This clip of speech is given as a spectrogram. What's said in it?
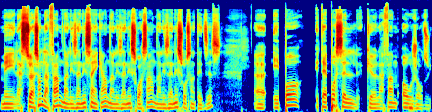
Mais la situation de la femme dans les années 50, dans les années 60, dans les années 70, euh, est pas, pas celle que la femme a aujourd'hui.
